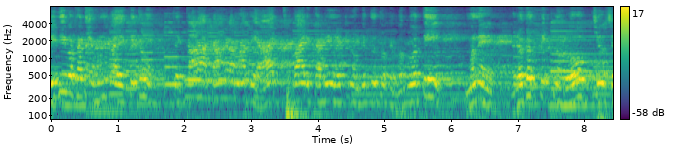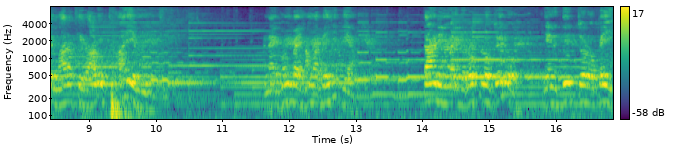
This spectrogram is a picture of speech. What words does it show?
બીજી વખત આ હોમભાઈએ કીધું કે કાળા કામડામાંથી હાથ બહાર કાઢીને એટલું કીધું તો કે, ભગવતી, મને રગત રોગ થયો છે, મારાથી વાળું થાય એમ નથી. અને હોમભાઈ હામાં બેસી ગયા. તાણી મારી રોટલો ચોર્યો એને દૂધ ચોરો કહી.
